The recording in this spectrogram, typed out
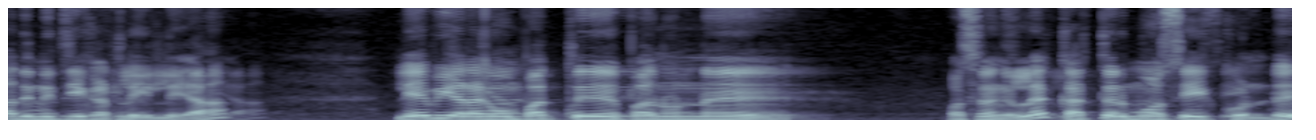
அது நித்திய கட்டளை இல்லையா? லேபியரகம் பத்து பதினொன்று வசனங்களில் கர்த்தர் மோசையை கொண்டு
